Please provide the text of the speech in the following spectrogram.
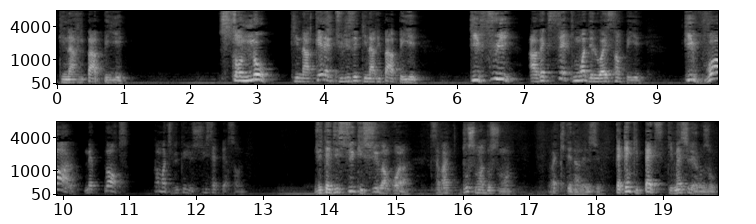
qui n'arrive pas à payer? Son eau, qui n'a qu'elle utilisée, qui n'arrive pas à payer? Qui fuit avec sept mois de loyer sans payer? Qui vole mes portes Comment tu veux que je suis cette personne? Je t'ai dit, ceux qui suivent encore là, ça va doucement, doucement, ça va quitter dans les yeux. Quelqu'un qui pète, qui met sur les roseaux.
